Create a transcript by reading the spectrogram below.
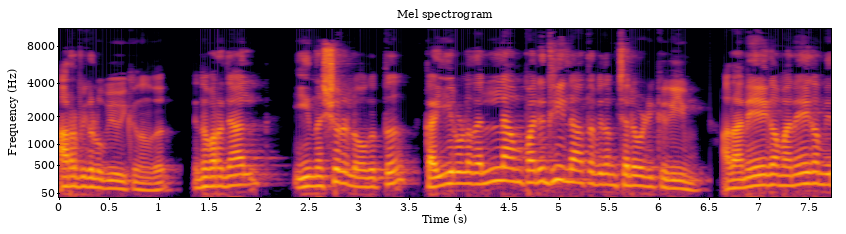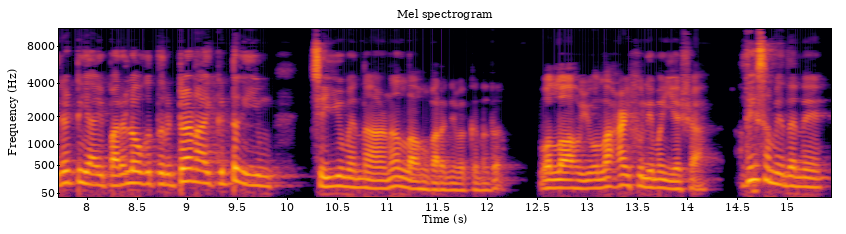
അറബികൾ ഉപയോഗിക്കുന്നത്. എന്ന് പറഞ്ഞാൽ ഈ നശ്വര ലോകത്ത് കയ്യിലുള്ളതെല്ലാം പരിധിയില്ലാത്ത വിധം ചെലവഴിക്കുകയും അത് അനേകം അനേകം ഇരട്ടിയായി പരലോകത്ത് റിട്ടേൺ ആയി കിട്ടുകയും ചെയ്യുമെന്നാണ് അള്ളാഹു പറഞ്ഞു വെക്കുന്നത്. വല്ലാഹു അതേസമയം തന്നെ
